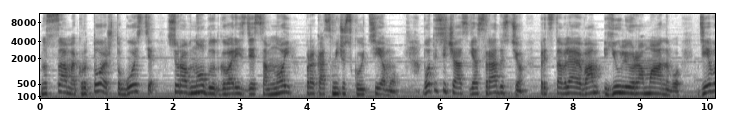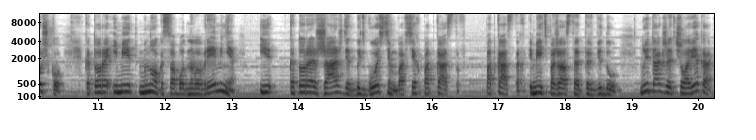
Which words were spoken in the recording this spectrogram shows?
Но самое крутое, что гости все равно будут говорить здесь со мной про космическую тему. Вот и сейчас я с радостью представляю вам Юлию Романову, девушку, которая имеет много свободного времени и которая жаждет быть гостем во всех подкастах подкастах. Имейте, пожалуйста, это в виду. Ну и также человека,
